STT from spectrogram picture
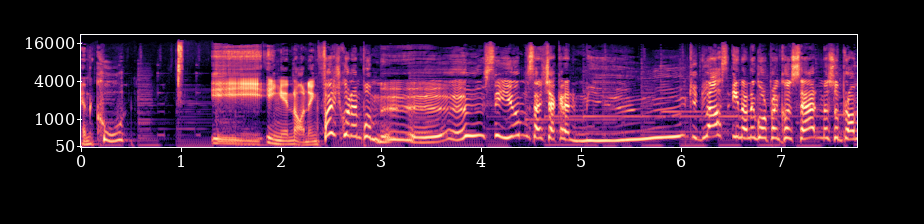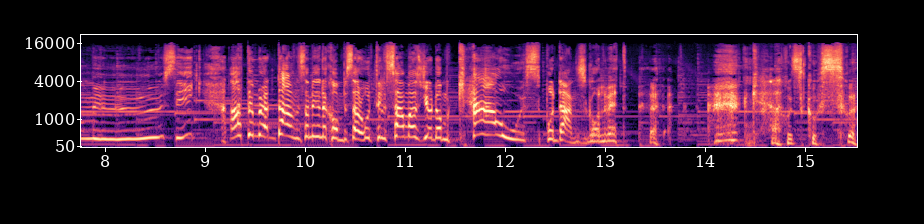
En ko? I, ingen aning. Först går den på museum, sen käkar den mjuk glass innan den går på en konsert med så bra musik att den börjar dansa med sina kompisar och tillsammans gör de kaos på dansgolvet. Kaoskossor.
